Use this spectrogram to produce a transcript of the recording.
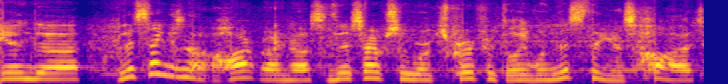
And uh, this thing is not hot right now, so this actually works perfectly. When this thing is hot,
